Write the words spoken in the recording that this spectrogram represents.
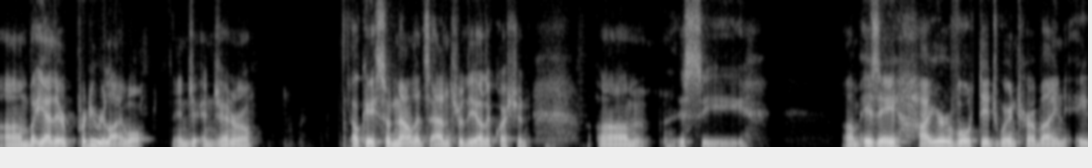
Um, but yeah, they're pretty reliable in in general. Okay, so now let's answer the other question. Um, let's see. Um, is a higher voltage wind turbine a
